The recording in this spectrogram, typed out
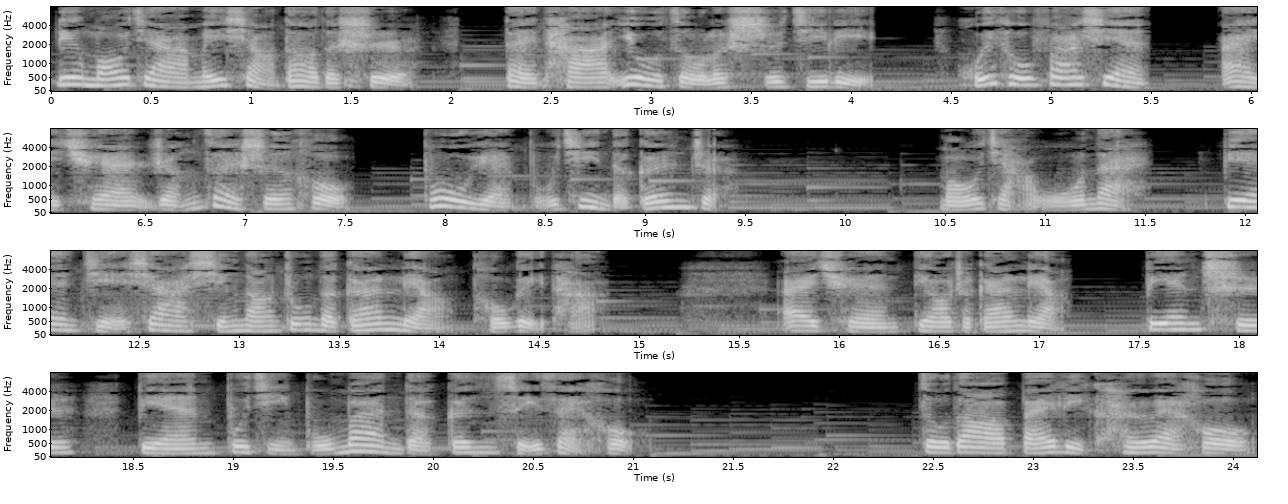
令毛甲没想到的是。待他又走了十几里，回头发现爱犬仍在身后，不远不近地跟着。毛甲无奈，便解下行囊中的干粮投给他。爱犬叼着干粮，边吃边不紧不慢地跟随在后。走到百里开外后，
